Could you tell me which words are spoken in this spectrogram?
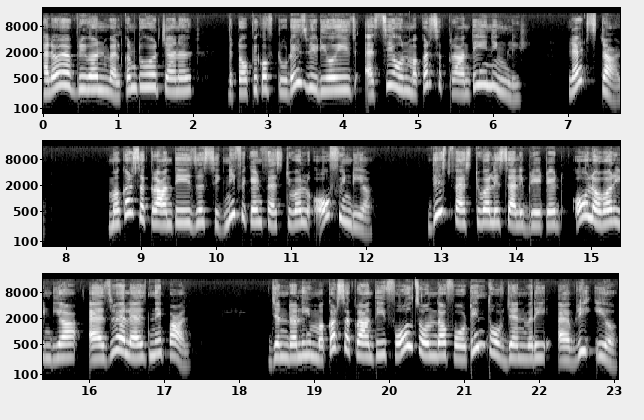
Hello everyone, welcome to our channel. The topic of today's video is essay on Makar Sankranti in English. Let's start. Makar Sankranti is a significant festival of India. This festival is celebrated all over India as well as Nepal. Generally, Makar Sankranti falls on the 14th of January every year.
